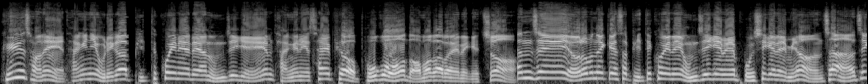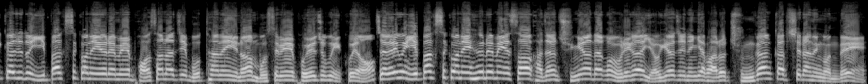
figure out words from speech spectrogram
그 전에 당연히 우리가 비트코인에 대한 움직임 당연히 살펴보 보고 넘어가 봐야 되겠죠. 현재 여러분들께서 비트코인의 움직임을 보시게 되면 자 아직까지도 이 박스권의 흐름을 벗어나지 못하는 이런 모습을 보여주고 있고요. 자 그리고 이 박스권의 흐름에서 가장 중요하다고 우리가 여겨지는 게 바로 중간값이라는 건데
